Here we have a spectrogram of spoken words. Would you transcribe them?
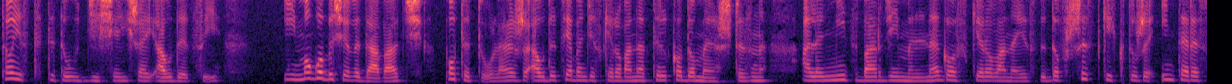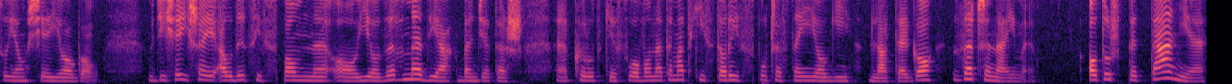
To jest tytuł dzisiejszej audycji. I mogłoby się wydawać po tytule, że audycja będzie skierowana tylko do mężczyzn, ale nic bardziej mylnego skierowane jest do wszystkich, którzy interesują się jogą. W dzisiejszej audycji wspomnę o jodze w mediach. Będzie też e, krótkie słowo na temat historii współczesnej jogi. Dlatego zaczynajmy. Otóż pytanie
